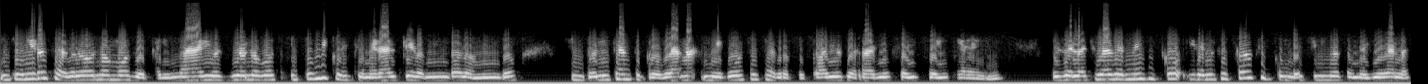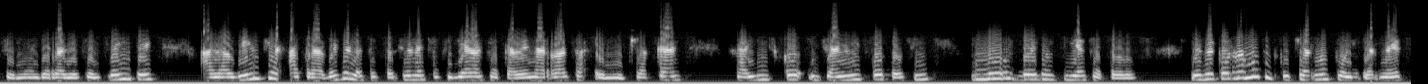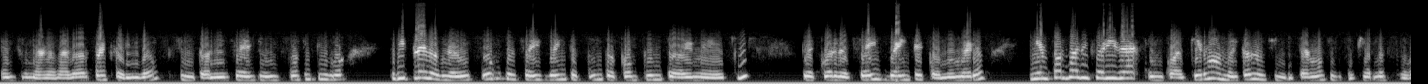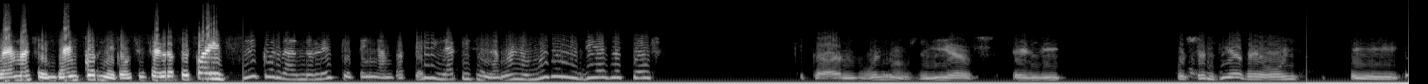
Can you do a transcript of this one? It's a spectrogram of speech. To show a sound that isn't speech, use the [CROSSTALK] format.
ingenieros agrónomos, veterinarios, biólogos y público en general que domingo a domingo sintonizan su programa Negocios Agropecuarios de Radio 620 AM. Desde la Ciudad de México y de los estados circunvecinos donde llega la señal de Radio 620 a la audiencia a través de las estaciones afiliadas a Cadena Raza en Michoacán, Jalisco y San Luis Potosí muy buenos días a todos. Les recordamos escucharnos por internet en su navegador preferido. Sintonice en su dispositivo www.620.com.mx. Recuerde 620 con número. Y en forma diferida, en cualquier momento los invitamos a escuchar los programas en Bancor Negocios Agropecuarios. Recordándoles que tengan papel y lápiz en la mano. Muy buenos días, doctor. ¿Qué tal? Buenos días, Eli. Pues el día de hoy eh,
